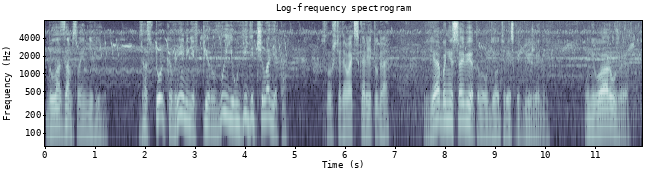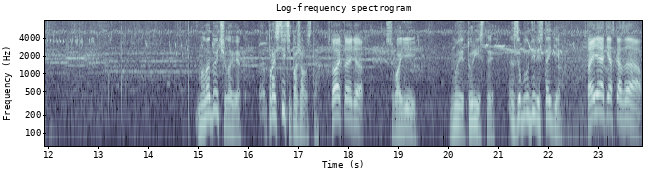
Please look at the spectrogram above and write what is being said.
Глазам своим не верю. За столько времени впервые увидеть человека. Слушайте, давайте скорее туда. Я бы не советовал делать резких движений. У него оружие. Молодой человек, простите, пожалуйста. Стой, кто идет. Свои. Мы, туристы, заблудились в тайге. Стоять, я сказал!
